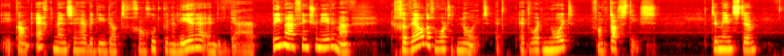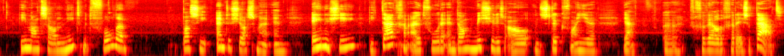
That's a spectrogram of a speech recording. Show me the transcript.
je kan echt mensen hebben die dat gewoon goed kunnen leren en die daar prima functioneren. Maar geweldig wordt het nooit. Het, het wordt nooit fantastisch. Tenminste, iemand zal niet met volle passie, enthousiasme en energie die taak gaan uitvoeren. En dan mis je dus al een stuk van je ja, uh, geweldige resultaat.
